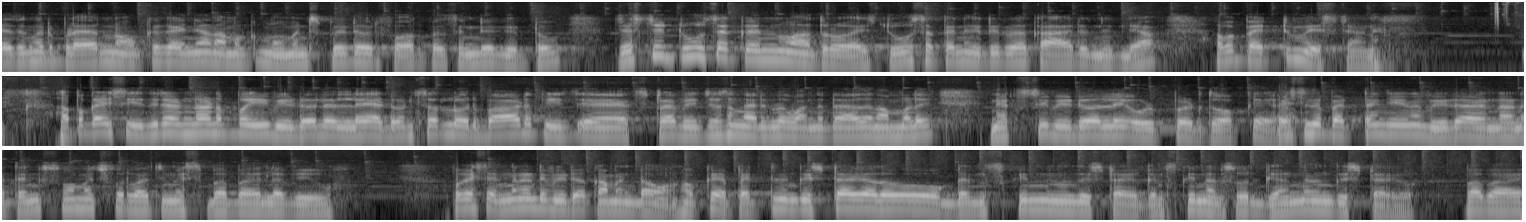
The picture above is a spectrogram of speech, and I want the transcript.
ഏതെങ്കിലും ഒരു പ്ലെയർ നോക്കി കഴിഞ്ഞാൽ നമുക്ക് മൂവ്മെന്റ് സ്പീഡ് ഒരു ഫോർ പെർസെന്റ് കിട്ടും. ജസ്റ്റ് ടു സെക്കൻഡ് മാത്രമേ ഗൈസ് ടു സെക്കൻഡ് കിട്ടിയിട്ട് കാര്യമൊന്നുമില്ല. അപ്പോൾ പെറ്റും വേസ്റ്റാണ് അപ്പോൾ കഴിച്ച് ഇത് രണ്ടാണ് ഇപ്പോൾ ഈ വീഡിയോയിലുള്ള അഡ്വാൻസറിൽ ഒരുപാട് ഫീച്ച എക്സ്ട്രാ ഫീച്ചേഴ്സും കാര്യങ്ങളും വന്നിട്ട് അത് നമ്മൾ നെക്സ്റ്റ് വീഡിയോയിൽ ഉൾപ്പെടുത്തും ഓക്കെ കഴിച്ച് ഇത് പെട്ടെന്ന് ചെയ്യുന്ന വീഡിയോ രണ്ടാണ് thanks so much for watching bye love you അപ്പോൾ ഗൈസ് എങ്ങനെയുണ്ട് video comment down okay pet നിങ്ങൾക്ക് ഇഷ്ടമായോ അതോ ഗൺ സ്കിൻ നിങ്ങൾക്ക് ഇഷ്ടമായോ ഗൺ സ്കിൻ അല്ല സോറി ഗൺ നിങ്ങൾക്ക് ഇഷ്ടമായോ ബൈ ബൈ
